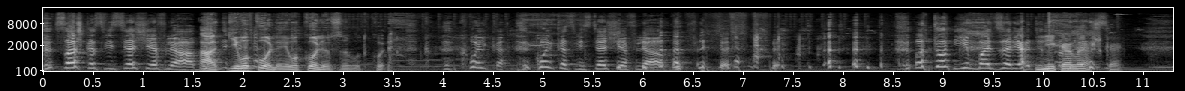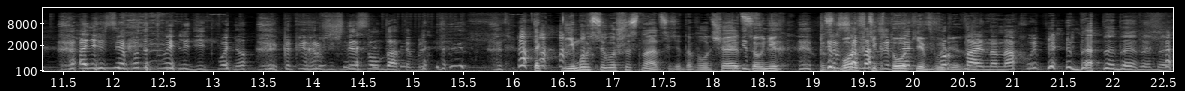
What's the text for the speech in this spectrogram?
Это- Сашка свистящая фляга. А, его Коля, его Коля зовут. Коля. Колька, Колька свистящая фляга. Вот он ебать зарядит. Николашка. Они все будут выглядеть, понял? Как игрушечные солдаты, блядь. Так ему всего 16, это получается у них сбор в ТикТоке из будет. Fortnite, нахуй, блядь.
